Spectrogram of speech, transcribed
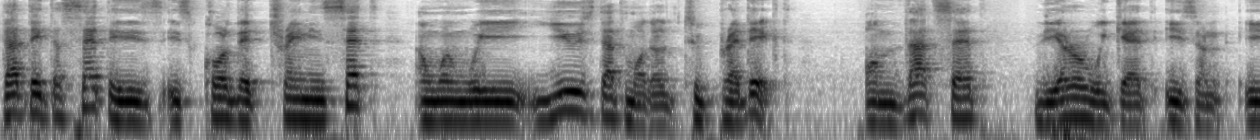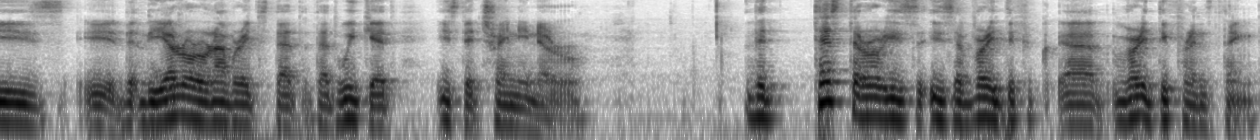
That data set is, is called the training set and when we use that model to predict on that set the error we get is on is uh, the, the error on average that that we get is the training error the test error is is a very difficult uh, very different thing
